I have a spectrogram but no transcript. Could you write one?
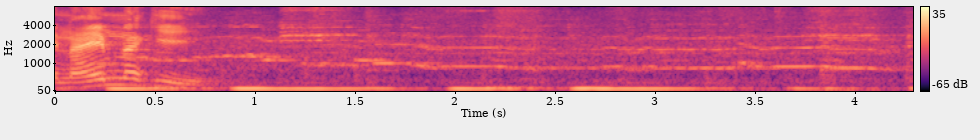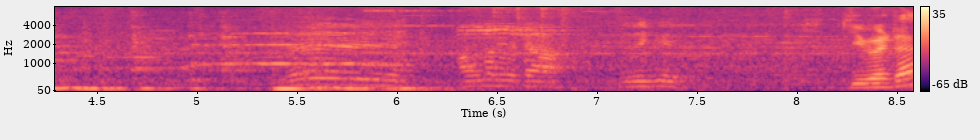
কে নাইম নাকি? কি বেটা?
